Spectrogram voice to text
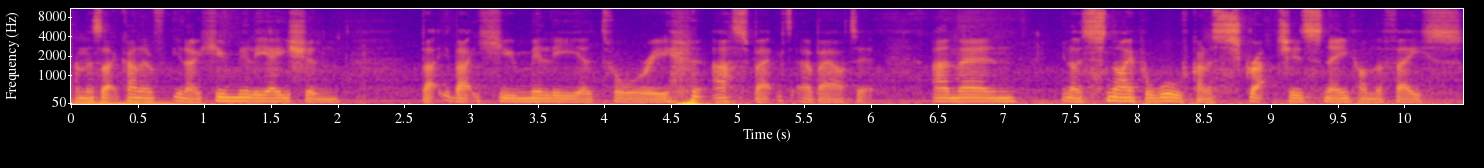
and there's that kind of you know humiliation, that that humiliatory aspect about it, and then you know Sniper Wolf kind of scratches Snake on the face,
